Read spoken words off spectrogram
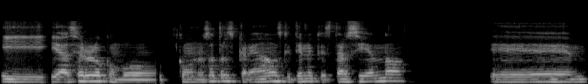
y hacerlo como, como nosotros creamos que tiene que estar siendo. Eh,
